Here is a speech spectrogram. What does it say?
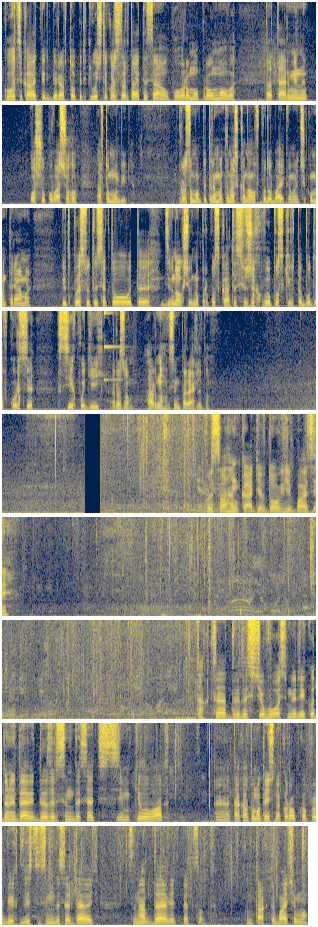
Кого цікавить підбір авто під ключ, також звертайтеся, обговоримо про умови та терміни пошуку вашого автомобіля. Просимо підтримати наш канал вподобайками чи коментарями. Підписуйтесь, активовуйте дзвінок, щоб не пропускати свіжих випусків та бути в курсі всіх подій разом. Гарного всім перегляду! Volkswagen Caddy в довгій базі. Так, це 2008 рік, 1,9 дизель, 77 кВт. Так, автоматична коробка, пробіг 279, ціна 9500. Контакти бачимо.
